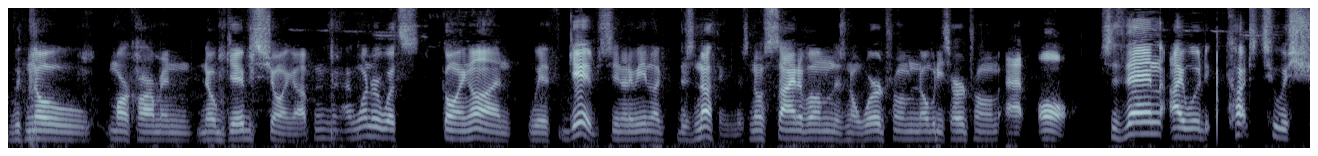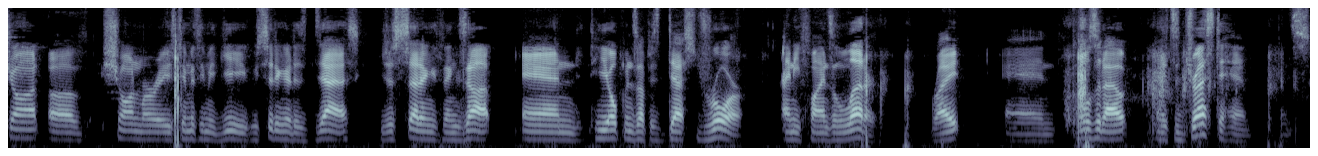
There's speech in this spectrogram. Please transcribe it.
with no Mark Harmon, no Gibbs showing up. And I wonder what's going on with Gibbs. You know what I mean? Like, there's nothing. There's no sign of him. There's no word from him. Nobody's heard from him at all. So then I would cut to a shot of Sean Murray's Timothy McGee, who's sitting at his desk, just setting things up, and he opens up his desk drawer and he finds a letter, right? And pulls it out, and it's addressed to him. It's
